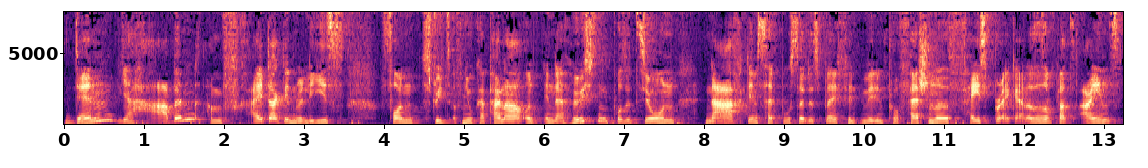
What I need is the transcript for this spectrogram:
Denn wir haben am Freitag den Release von Streets of New Capenna und in der höchsten Position nach dem Set Booster Display finden wir den Professional Facebreaker. Das ist auf Platz 1.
